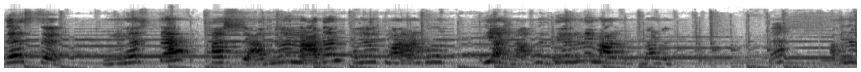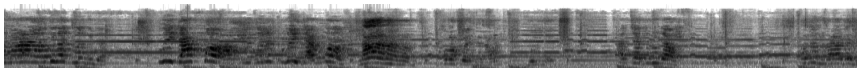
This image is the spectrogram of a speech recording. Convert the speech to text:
দেখছেন নেচতে হাসছে। আপনি না দেন তাহলে মারার কোনো ই আসে না। আপনি দেননি মার- মারবেন। হ্যাঁ? আপনি মারার অধিকার তুলে দিবেন তুই ডাকবো আপনি ধরে পুলিশ ডাকবো। না না না ক্ষমা করে দেন আচ্ছা তুমি যাও। ওদের মারা দেন।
